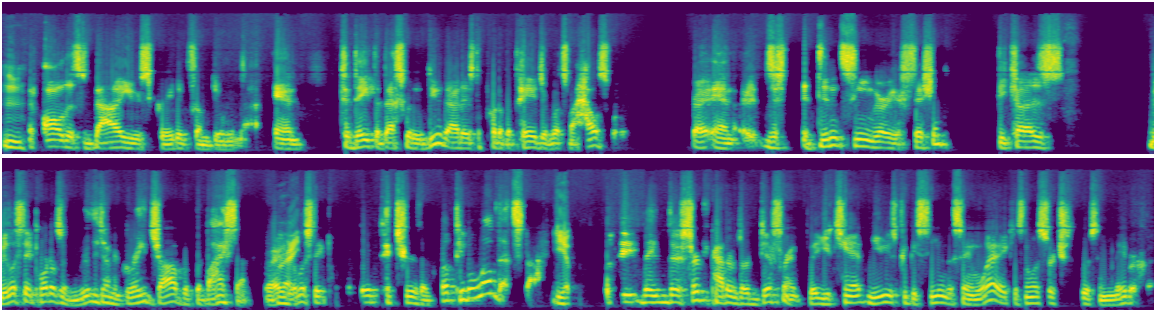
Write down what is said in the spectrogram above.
Hmm. and all this value is created from doing that. And to date, the best way to do that is to put up a page of what's my house worth, right? And it just it didn't seem very efficient because real estate portals have really done a great job with the buy side, right? Right. Real estate good pictures, and well, people love that stuff. Yep. they, they, their search patterns are different. That you can't use PPC in the same way because no one searches the same neighborhood,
